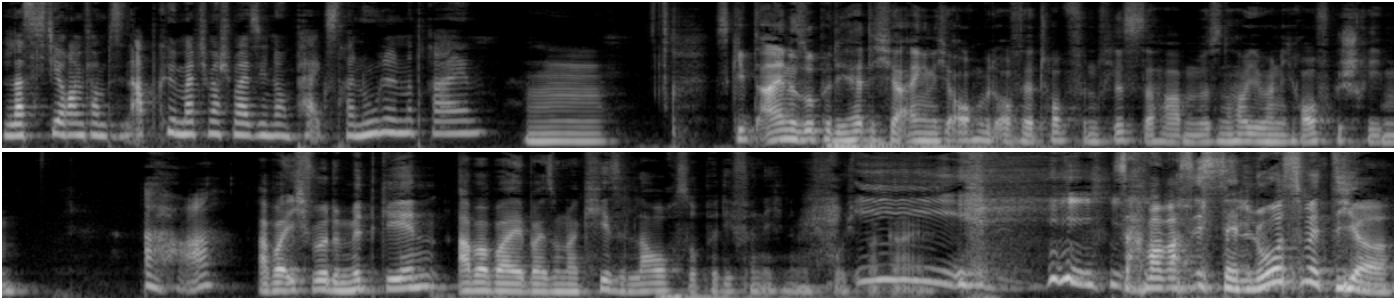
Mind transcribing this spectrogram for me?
Lasse ich die auch einfach ein bisschen abkühlen, manchmal schmeiße ich noch ein paar extra Nudeln mit rein. Es gibt eine Suppe, die hätte ich ja eigentlich auch mit auf der Top 5 Liste haben müssen, habe ich aber nicht raufgeschrieben. Aha. Aber ich würde mitgehen, aber bei, bei so einer Käse-Lauchsuppe, die finde ich nämlich furchtbar geil. Sag mal, was ist denn los mit dir?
